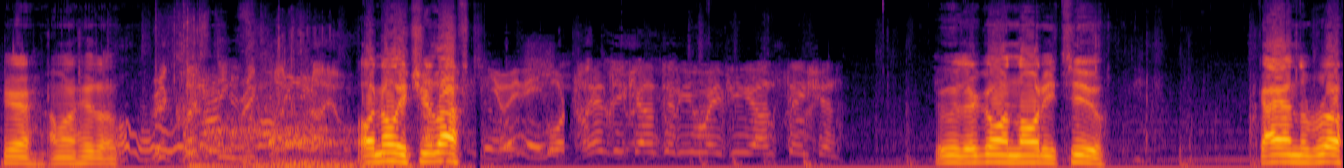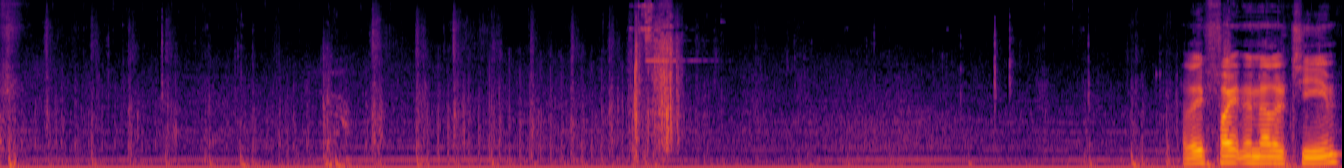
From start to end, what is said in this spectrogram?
Here, I'm gonna hit a. walla, Requesting. Oh no, it's your left. Friendly counter UAV on station. Ooh, they're going Lodi too. Guy on the roof. Are they fighting another team?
